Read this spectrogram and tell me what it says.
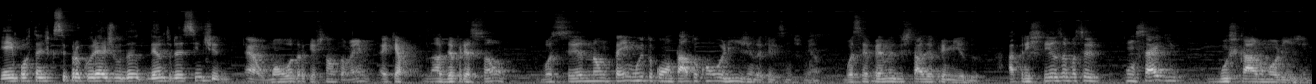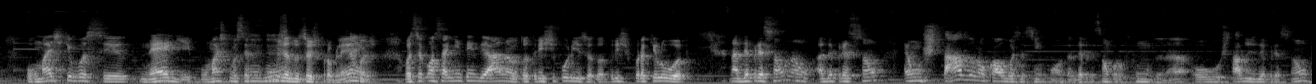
E é importante que se procure ajuda dentro desse sentido. É, uma outra questão também é que a, a depressão você não tem muito contato com a origem daquele sentimento. Você apenas está deprimido. A tristeza você consegue buscar uma origem. Por mais que você negue, por mais que você uhum. fuja dos seus problemas, Sim. você consegue entender, ah, não, eu estou triste por isso, eu estou triste por aquilo outro. Na depressão, não. A depressão é um estado no qual você se encontra, a depressão profunda, né? Ou o estado de depressão,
